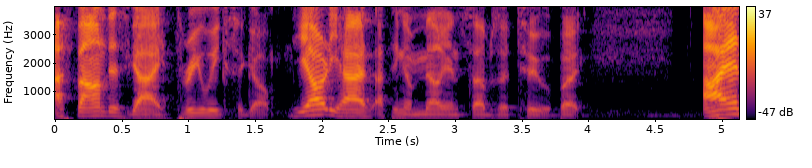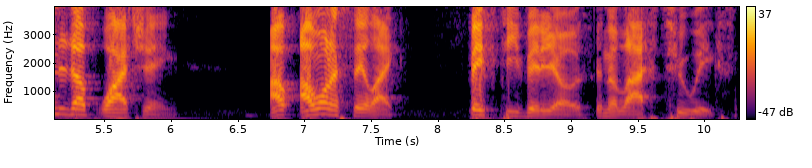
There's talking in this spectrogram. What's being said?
I found this guy three weeks ago. He already has, I think, a million subs or two, but I ended up watching, I, I want to say like 50 videos in the last two weeks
